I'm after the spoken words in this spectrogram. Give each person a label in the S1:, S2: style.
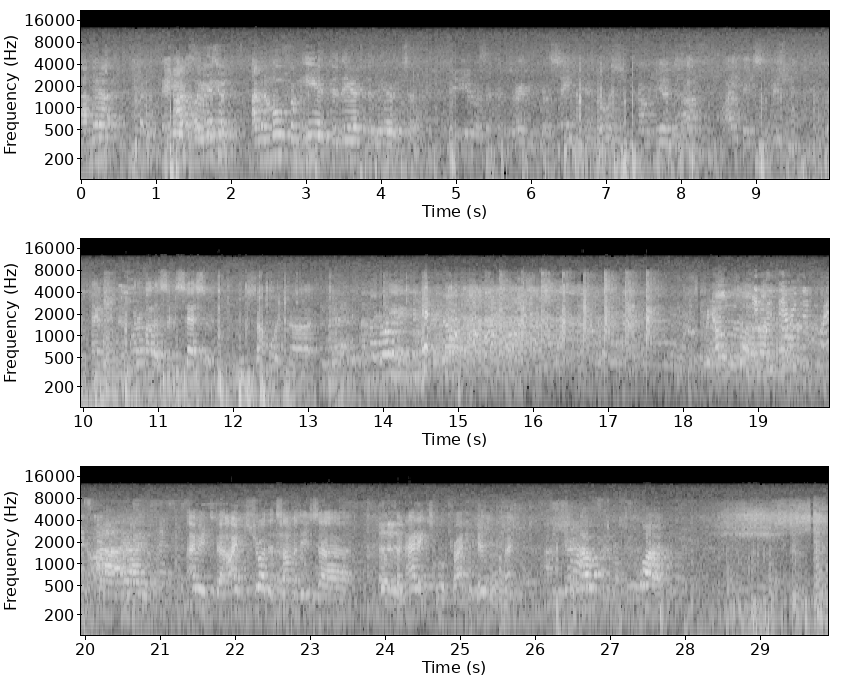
S1: I'm gonna, I'm, what are you guys doing? I'm gonna move from here to there to there and so.
S2: Many of us are concerned with your safety. I notice you come here without, I think, sufficient protection. And what about a successor? If Someone, uh,
S1: I'm not going in.
S2: we hope so.
S3: It's a very good question.
S1: I,
S2: I mean, uh, I'm sure that some of these uh, fanatics will try to kill you eventually.
S1: I, there's no, one,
